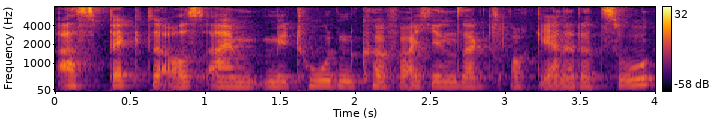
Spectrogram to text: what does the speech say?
Aspekte aus einem Methodenköfferchen, sage ich auch gerne dazu,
